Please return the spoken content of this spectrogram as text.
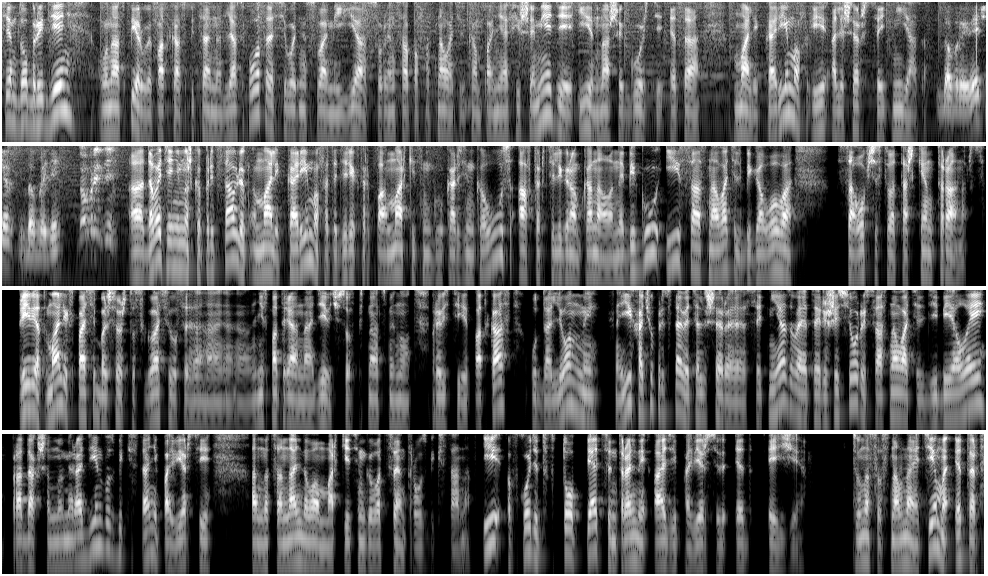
Всем добрый день. У нас первый подкаст специально для Spot а. Сегодня с вами я, Сурен Сапов, основатель компании Афиша Медиа, и наши гости. Это Малик Каримов и Алишер Сейтниязов. Добрый вечер, добрый день. Добрый день. А, давайте я немножко представлю. Малик Каримов – это директор по маркетингу Корзинка УЗ, автор телеграм-канала «На бегу» и сооснователь бегового сообщества Tashkent Runners. Привет, Малик, спасибо большое, что согласился, э, несмотря на 9 часов 15 минут, провести подкаст удаленный. И хочу представить Алишера Сейтниязова, это режиссер и сооснователь DBLA, продакшн номер один в Узбекистане по версии Национального маркетингового центра Узбекистана. И входит в топ-5 Центральной Азии по версию AdAsia. У нас основная тема – это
